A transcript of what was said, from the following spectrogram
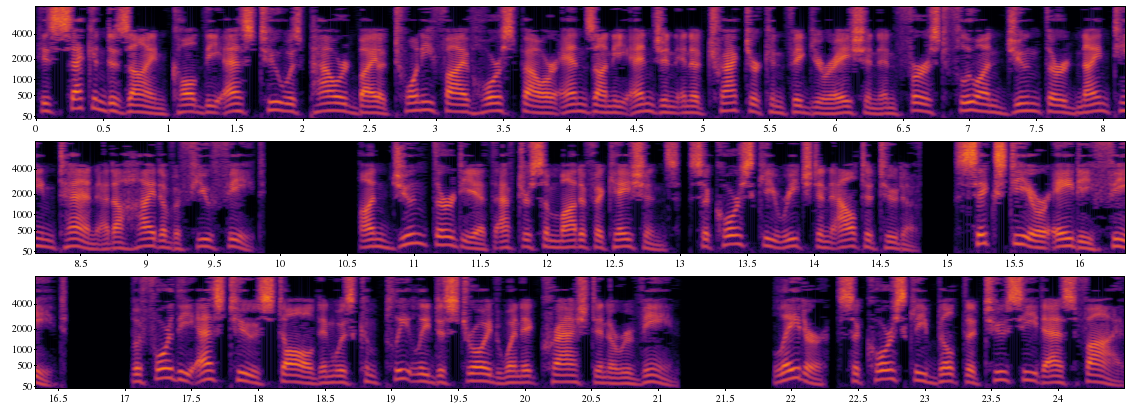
His second design called the S-2 was powered by a 25-horsepower Anzani engine in a tractor configuration and first flew on June 3, 1910 at a height of a few feet. On June 30 after some modifications, Sikorsky reached an altitude of 60 or 80 feet before the S-2 stalled and was completely destroyed when it crashed in a ravine. Later, Sikorsky built the two-seat S-5,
